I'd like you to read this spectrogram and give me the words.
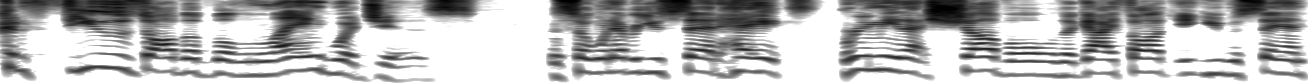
confused all of the languages. And so whenever you said, Hey, bring me that shovel, the guy thought that you was saying,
